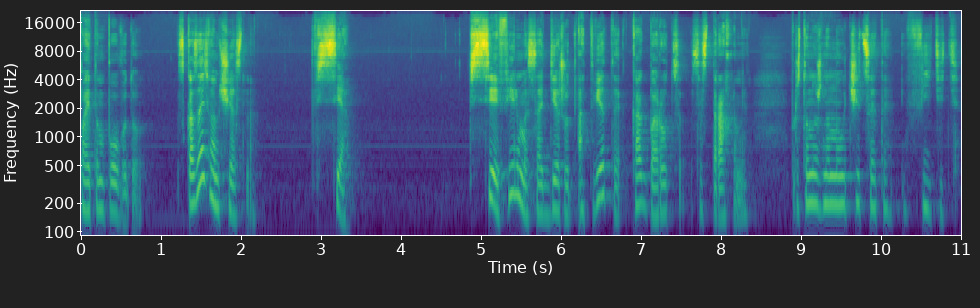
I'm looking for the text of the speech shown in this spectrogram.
по этому поводу? Сказать вам честно, все. Все фильмы содержат ответы, как бороться со страхами. Просто нужно научиться это видеть.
